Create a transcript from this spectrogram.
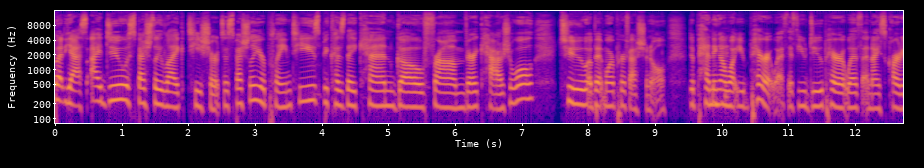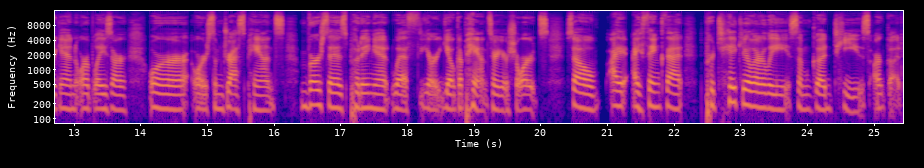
But yes, I do especially like t shirts, especially your plain tees, because they can go from very casual to a bit more professional, depending on Mhm. what you pair it with. If you do pair it with a nice cardigan or a blazer or or some dress pants versus putting it with your yoga pants or your shorts. So I I think that particularly some good tees are good.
